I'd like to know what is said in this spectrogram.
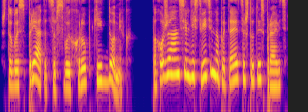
чтобы спрятаться в свой хрупкий домик. Похоже, Ансель действительно пытается что-то исправить,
